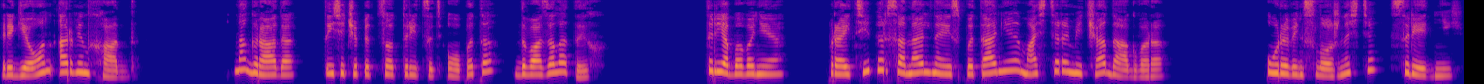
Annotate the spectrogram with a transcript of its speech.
регион Арвинхад. Награда 1530 опыта, 2 золотых. Требования. Пройти персональное испытание мастера меча Дагвара. Уровень сложности средний.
